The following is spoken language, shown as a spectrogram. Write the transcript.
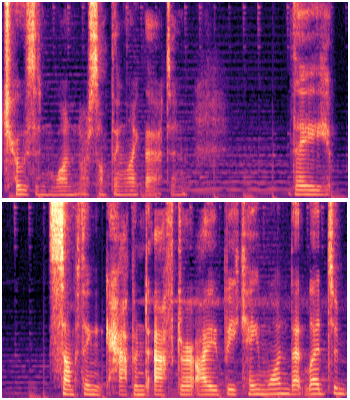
chosen one or something like that, and they. Something happened after I became one that led to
